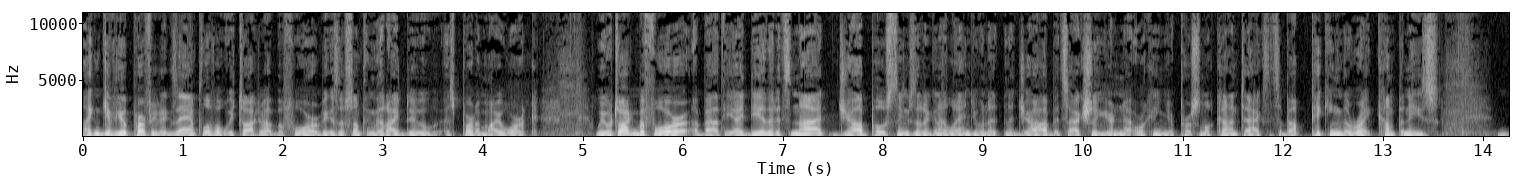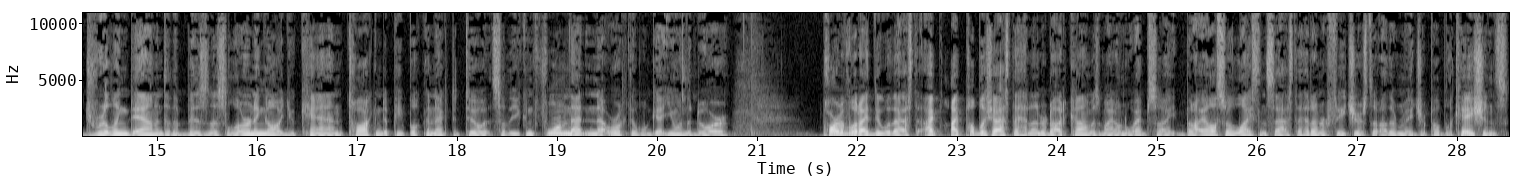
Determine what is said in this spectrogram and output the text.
I can give you a perfect example of what we talked about before because of something that I do as part of my work. We were talking before about the idea that it's not job postings that are going to land you in a, in a job. It's actually your networking, your personal contacts. It's about picking the right companies, drilling down into the business, learning all you can, talking to people connected to it, so that you can form that network that will get you in the door part of what I do with Ask, I, I publish AskTheHeadhunter.com as my own website, but I also license Ask the Headhunter features to other major publications,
